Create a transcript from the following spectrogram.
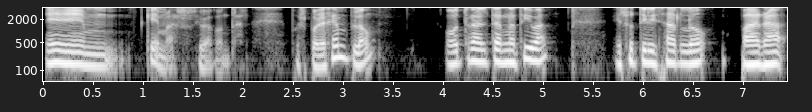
Em, ¿Qué más os iba a contar? Pues, por ejemplo, otra alternativa es utilizarlo para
